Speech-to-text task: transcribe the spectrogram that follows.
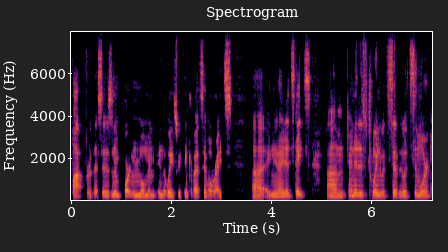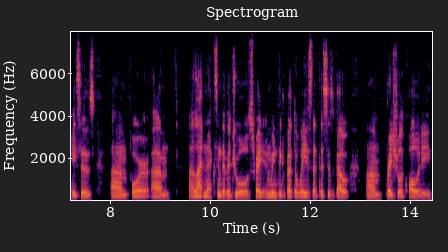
fought for this. It is an important moment in the ways we think about civil rights uh, in the United States, um, and it is twinned with with similar cases um, for um, uh, Latinx individuals, right? And we think about the ways that this is about um, racial equality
